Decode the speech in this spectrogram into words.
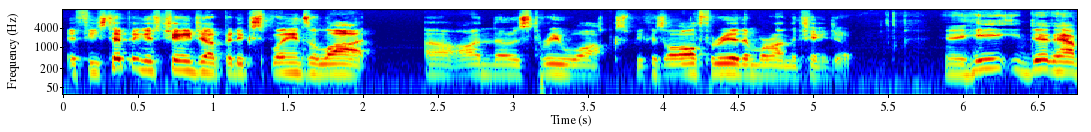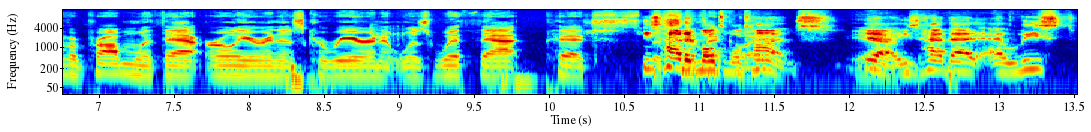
If he's tipping his changeup, it explains a lot uh, on those three walks because all three of them were on the changeup. Yeah, he, he did have a problem with that earlier in his career, and it was with that pitch. He's had it multiple times. Yeah. Yeah. he's had that at least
